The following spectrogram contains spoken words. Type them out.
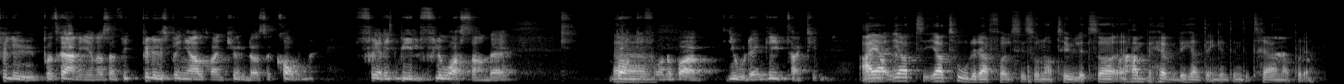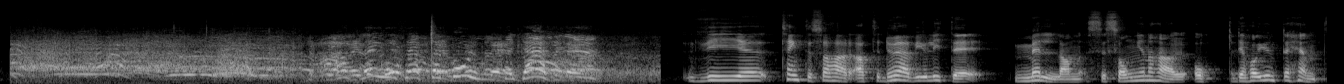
Pelu på träningen och sen fick Pelu springa allt vad han kunde och så kom Fredrik Bill flåsande bakifrån och bara gjorde en glidtackling. Ja, jag, jag, jag tror det där föll sig så naturligt så han behövde helt enkelt inte träna på det. Vi tänkte så här att nu är vi ju lite mellan säsongerna här och det har ju inte hänt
